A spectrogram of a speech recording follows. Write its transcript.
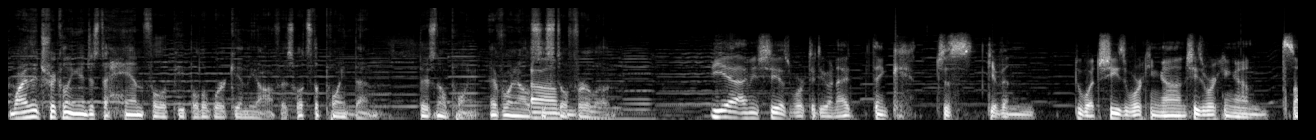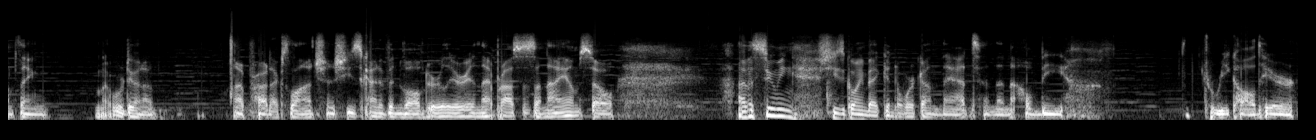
Why are they trickling in just a handful of people to work in the office? What's the point then? There's no point. Everyone else is still Um, furloughed. Yeah, I mean she has work to do, and I think just given what she's working on, she's working on something. We're doing a, a product launch, and she's kind of involved earlier in that process than I am. So I'm assuming she's going back into work on that, and then I'll be recalled here.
